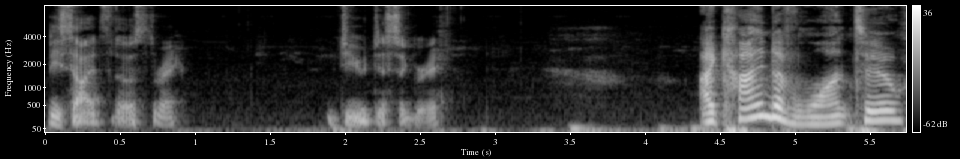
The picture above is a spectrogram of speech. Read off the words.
besides those three. Do you disagree? I kind of want to.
